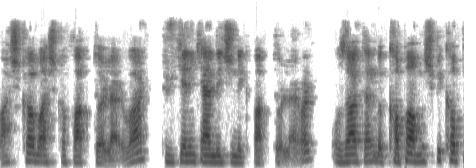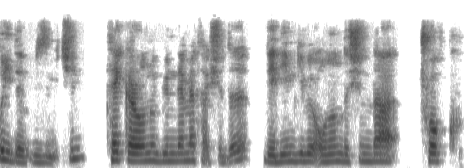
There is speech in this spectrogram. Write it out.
Başka başka faktörler var. Türkiye'nin kendi içindeki faktörler var. O zaten böyle kapanmış bir kapıydı bizim için. Tekrar onu gündeme taşıdı. Dediğim gibi onun dışında çok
